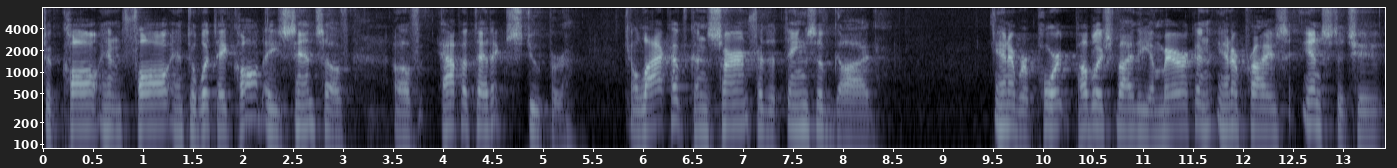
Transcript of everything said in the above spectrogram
to call and fall into what they called a sense of, of apathetic stupor, a lack of concern for the things of God in a report published by the American Enterprise Institute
